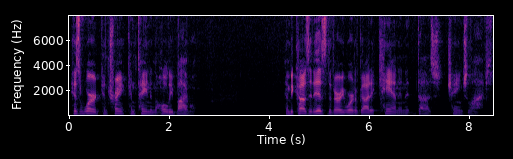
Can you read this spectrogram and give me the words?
his word contained in the Holy Bible. And because it is the very word of God, it can and it does change lives.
